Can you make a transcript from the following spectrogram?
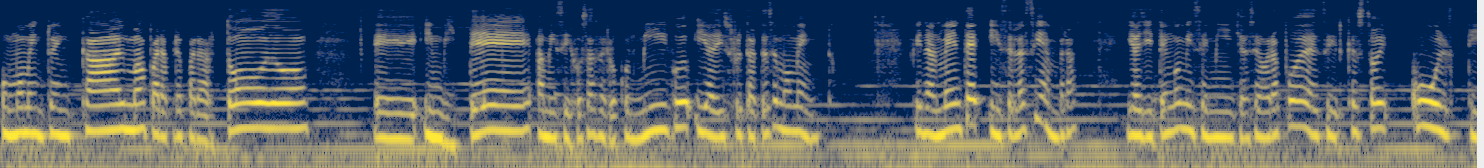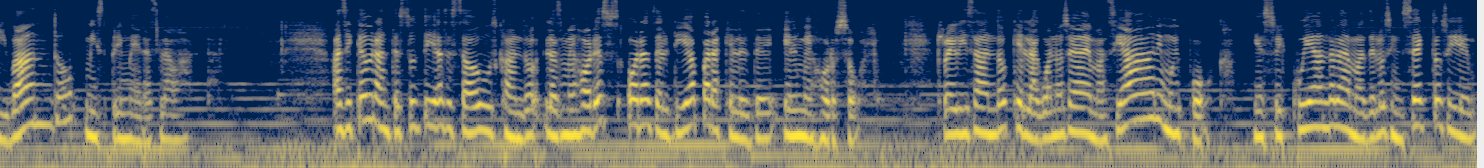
un momento en calma para preparar todo, eh, invité a mis hijos a hacerlo conmigo y a disfrutar de ese momento. Finalmente hice la siembra y allí tengo mis semillas y ahora puedo decir que estoy cultivando mis primeras lavandas. Así que durante estos días he estado buscando las mejores horas del día para que les dé el mejor sol, revisando que el agua no sea demasiada ni muy poca y estoy cuidándola además de los insectos y de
